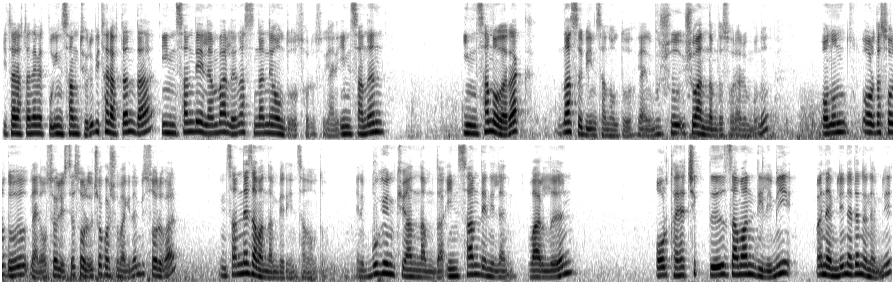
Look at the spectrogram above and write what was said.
Bir taraftan evet bu insan türü, bir taraftan da insan denilen varlığın aslında ne olduğu sorusu. Yani insanın insan olarak nasıl bir insan olduğu. Yani bu şu şu anlamda sorarım bunu. Onun orada sorduğu yani o söyleşte sorduğu çok hoşuma giden bir soru var. İnsan ne zamandan beri insan oldu? Yani bugünkü anlamda insan denilen varlığın ortaya çıktığı zaman dilimi önemli. Neden önemli?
